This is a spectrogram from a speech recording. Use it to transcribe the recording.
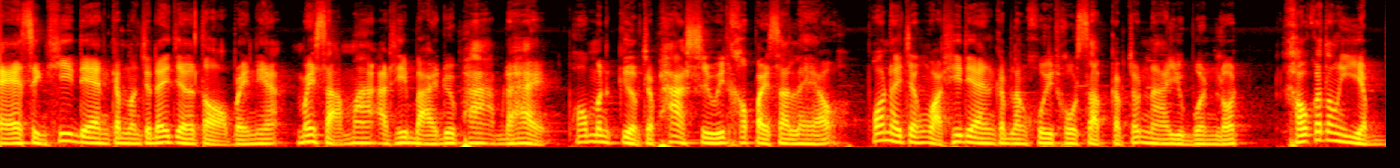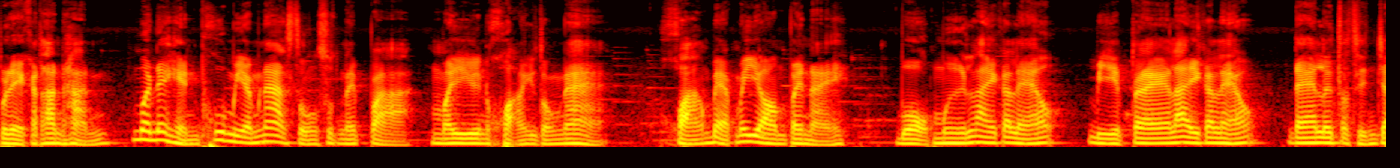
แต่สิ่งที่แดนกำลังจะได้เจอต่อไปเนี่ยไม่สามารถอธิบายด้วยภาพได้ เพราะมันเกือบจะพากชีวิตเขาไปซะแล้ว เพราะในจังหวะที่แดนกำลังคุยโทรศัพท์กับเจ้านายอยู่บนรถเขาก็ต้องเหยียบเบรกกระทันหัน เมื่อได้เห็นผู้มีอำนาจสูงสุดในป่า มายืนขวางอยู่ตรงหน้า ขวางแบบไม่ยอมไปไหน โบกมือไล่ก็แล้ว บีบแตรไล่ก็แล้ว แดนเลยตัดสินใจ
